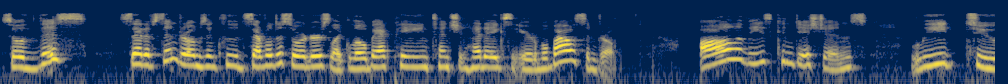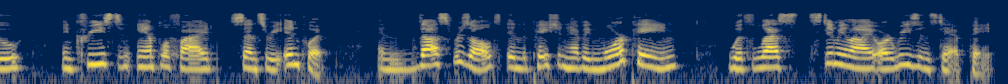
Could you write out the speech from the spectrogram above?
So this set of syndromes include several disorders like low back pain, tension headaches, and irritable bowel syndrome. All of these conditions lead to increased and amplified sensory input and thus result in the patient having more pain with less stimuli or reasons to have pain.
